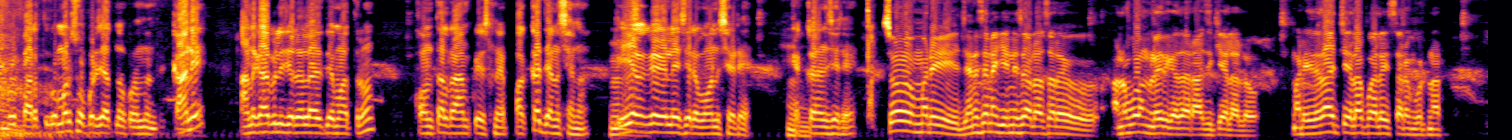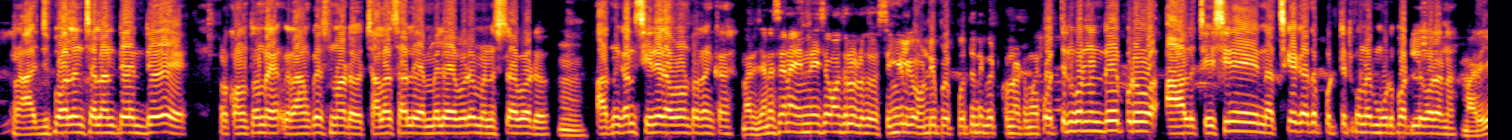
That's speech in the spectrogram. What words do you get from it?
ఇప్పుడు భరత్ కుమార్ సపోర్ట్ చేస్తున్నారు కొంతమంది. కానీ అనకాపల్లి జిల్లాలో అయితే మాత్రం కొంతల రామకృష్ణ పక్క జనసేన. ఏ ఎక్కడికి సరే వన్ సైడే? ఎక్కడైనా సరే. సో మరి జనసేనకి ఎన్నిసార్లు అసలు అనుభవం లేదు కదా రాజకీయాలలో? మరి ఎలా ఎలా పాలిస్తారు అనుకుంటున్నారు రాజ్య పాలించాలంటే అంటే ఇప్పుడు కొంత రామకృష్ణ ఉన్నాడు చాలా సార్లు ఎమ్మెల్యే అవ్వడు మినిస్టర్ అవ్వడు. ఉమ్. అతనికన్నా సీనియర్ ఎవరు ఉంటారు ఇంకా? మరి జనసేన ఎన్ని సంవత్సరాలు సింగిల్గా ఉండి ఇప్పుడు పొత్తుని పెట్టుకున్నట్టు మరి? పొత్తిన కూడా అంటే ఇప్పుడు వాళ్ళు చేసి నచ్చకే కదా పుట్టెట్టుకున్నారు మూడు పార్టీలు కూడా. మరి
